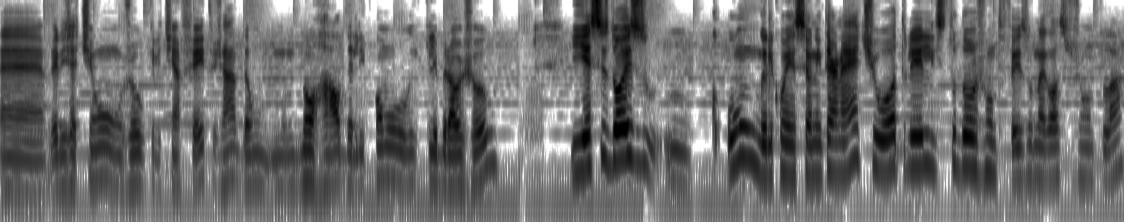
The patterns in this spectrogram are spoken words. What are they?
é, ele já tinha um jogo que ele tinha feito, já deu um know-how dele como equilibrar o jogo. E esses dois, um ele conheceu na internet, o outro ele estudou junto, fez um negócio junto lá.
